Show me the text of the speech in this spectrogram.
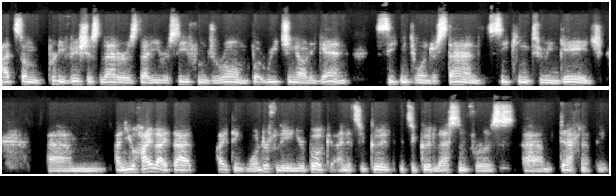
at some pretty vicious letters that he received from Jerome, but reaching out again, seeking to understand, seeking to engage. Um, and you highlight that, I think, wonderfully in your book, and it's a good it's a good lesson for us, um, definitely.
